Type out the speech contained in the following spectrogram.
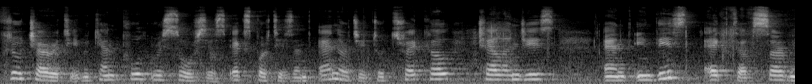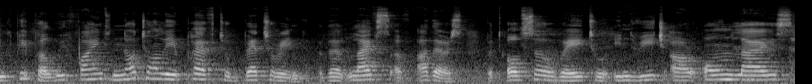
Through charity, we can pool resources, expertise, and energy to tackle challenges and in this act of serving people, we find not only a path to bettering the lives of others, but also a way to enrich our own lives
